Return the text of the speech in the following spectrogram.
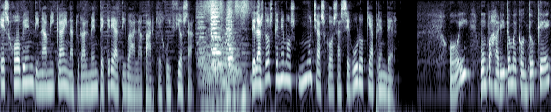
es joven, dinámica y naturalmente creativa a la par que juiciosa. De las dos tenemos muchas cosas seguro que aprender. Hoy un pajarito me contó que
